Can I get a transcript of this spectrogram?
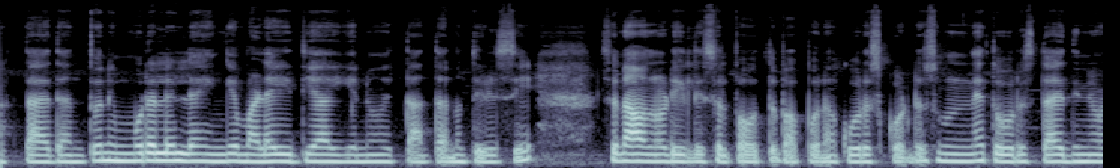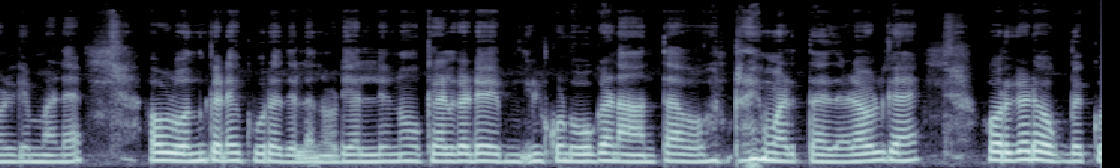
ಆಗ್ತಾ ಇದೆ ಅಂತೂ ನಿಮ್ಮೂರಲ್ಲೆಲ್ಲ ಹಿಂಗೆ ಮಳೆ ಇದೆಯಾ, ಏನು ಇತ್ತ ಅಂತಲೂ ತಿಳಿಸಿ. ಸೊ ನಾವು ನೋಡಿ ಇಲ್ಲಿ ಸ್ವಲ್ಪ ಹೊತ್ತು ಪಾಪುನ ಕೂರಿಸ್ಕೊಂಡು ಸುಮ್ಮನೆ ತೋರಿಸ್ತಾ ಇದ್ದೀನಿ ಅವಳಿಗೆ ಮಳೆ. ಅವಳು ಒಂದು ಕಡೆ ಕೂರೋದಿಲ್ಲ ನೋಡಿ, ಅಲ್ಲಿನೂ ಕೆಳಗಡೆ ಇಳ್ಕೊಂಡು ಹೋಗೋಣ ಅಂತ ಟ್ರೈ ಮಾಡ್ತಾ ಇದ್ದಾಳೆ. ಅವಳಿಗೆ ಹೊರಗಡೆ ಹೋಗಬೇಕು,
